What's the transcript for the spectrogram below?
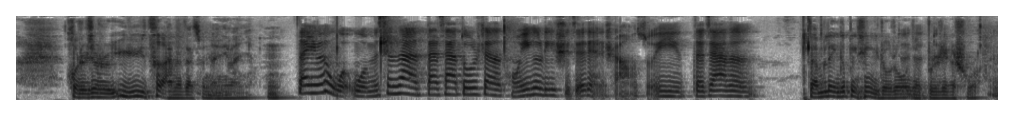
或者就是预预测还能再存在一万年。嗯，但因为我我们现在大家都是站在同一个历史节点上，所以大家的咱们另一个并行宇宙中就不是这个数了。嗯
